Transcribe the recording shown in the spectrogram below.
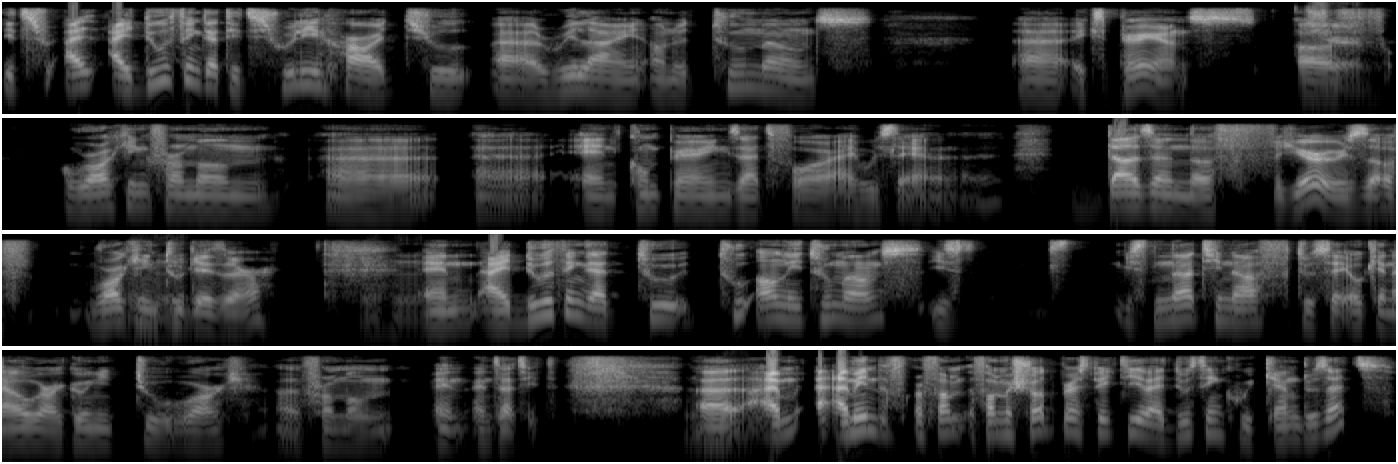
it's I, I do think that it's really hard to uh, rely on a two months uh, experience of sure. working from home uh, uh, and comparing that for I would say a dozen of years of working mm-hmm. together. Mm-hmm. And I do think that two, two only two months is is not enough to say okay now we are going to work uh, from home and, and that's it. Uh, mm-hmm. i mean from from a short perspective I do think we can do that,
